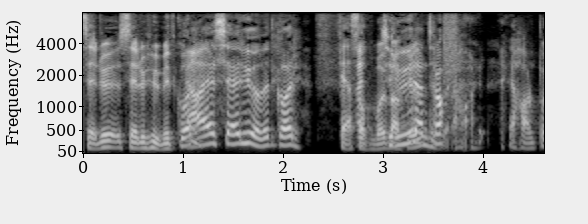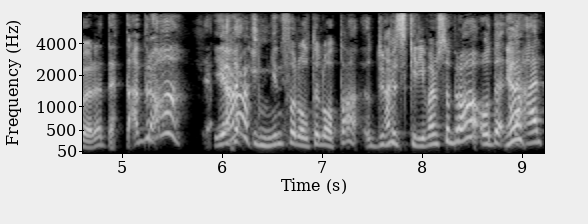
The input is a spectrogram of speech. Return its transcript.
Ser du, ser du huet mitt går? Ja, jeg ser huet ditt går. Jeg, jeg tror jeg traff. Jeg har, jeg har den på øret. Dette er bra! Jeg ja. har ingen forhold til låta. Du Nei. beskriver den så bra. og det, ja. det er,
